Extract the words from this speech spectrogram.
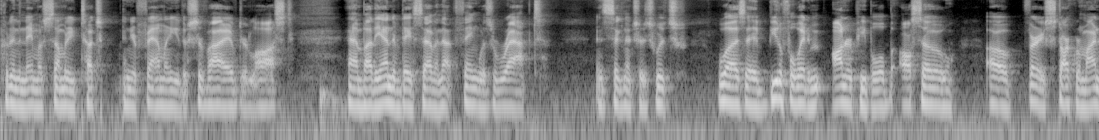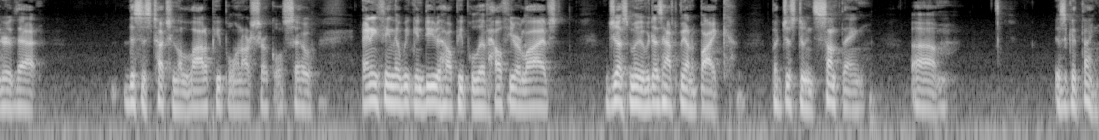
put in the name of somebody touched in your family, either survived or lost. And by the end of day seven, that thing was wrapped in signatures, which was a beautiful way to honor people, but also a very stark reminder that this is touching a lot of people in our circle. So anything that we can do to help people live healthier lives, just move. It doesn't have to be on a bike, but just doing something um, is a good thing.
